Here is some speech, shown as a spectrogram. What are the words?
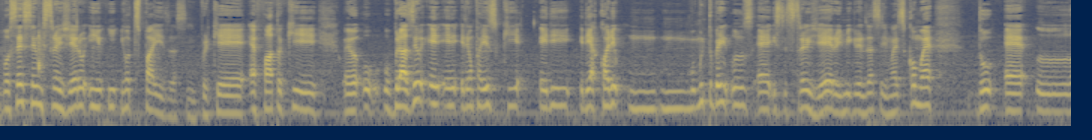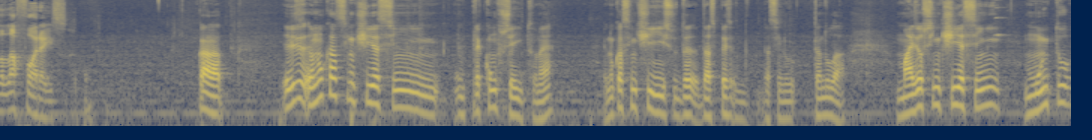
você ser um estrangeiro em, em, em outros países, assim, porque é fato que é, o, o, Brasil ele, ele, é um país que ele, ele acolhe muito bem os é, estrangeiros, imigrantes assim, mas como é do é, lá fora isso? Cara, eles, eu nunca senti assim um preconceito, né? Eu nunca senti isso das pessoas assim, estando lá. Mas eu senti, assim, muito,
